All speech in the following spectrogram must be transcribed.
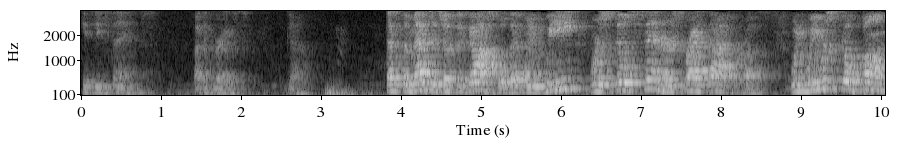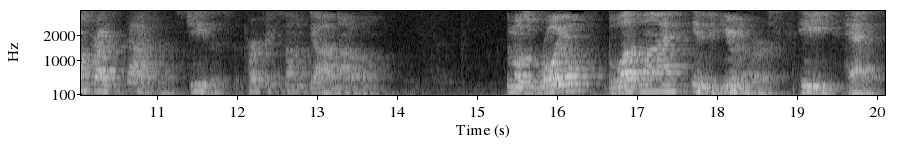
get these things by the grace of God. That's the message of the gospel that when we were still sinners, Christ died for us. When we were still bums, Christ died for us. Jesus, the perfect Son of God, not a bum the most royal bloodline in the universe. He had it.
